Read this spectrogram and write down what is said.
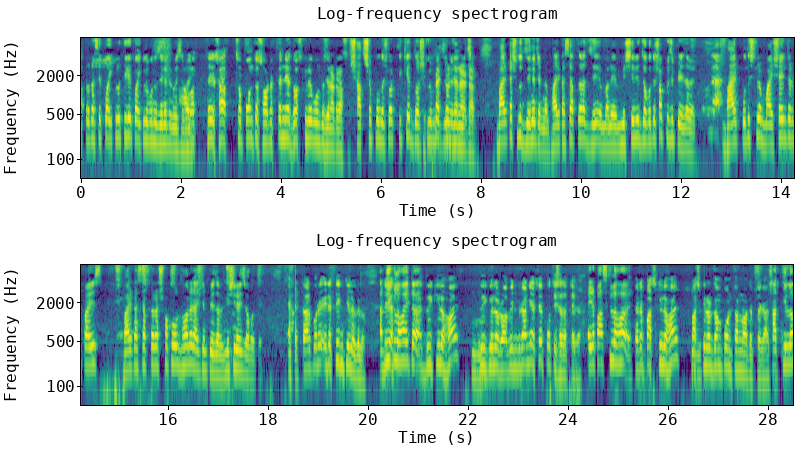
আপনার কাছে কয় কিলো থেকে কয় কিলো পর্যন্ত জেনারেটর রয়েছে ভাই? থেকে সাতশো পঞ্চাশ অর্ডার নিয়ে দশ কিলো পর্যন্ত জেনারেটর আছে। সাতশো পঞ্চাশ ওয়াট থেকে দশ কিলো জেনারেটর ভাইয়ের কাছে শুধু জেনারেটর না ভাইয়ের কাছে আপনারা যে মানে মেশিনের জগতে সবকিছু পেয়ে যাবেন। ভাইয়ের প্রতিষ্ঠান মাইশা এন্টারপ্রাইজ ভাইয়ের কাছে আপনারা সকল ধরনের আইটেম পেয়ে যাবেন মেশিনারি জগতে। তারপরে এটা তিন কিলো গেল আর দুই কিলো হয় এটা? দুই কিলো হয়। দুই কিলো রবিন বিরিয়ানি আছে পঁচিশ হাজার টাকা। এটা পাঁচ কিলো হয়? এটা পাঁচ কিলো হয় পাঁচ কিলোর দাম পঞ্চান্ন হাজার টাকা সাত কিলো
